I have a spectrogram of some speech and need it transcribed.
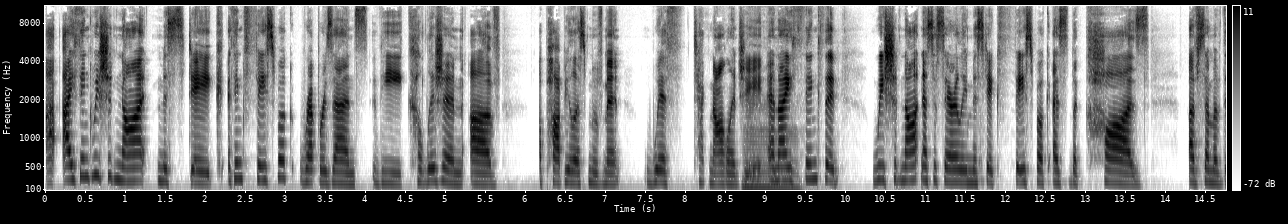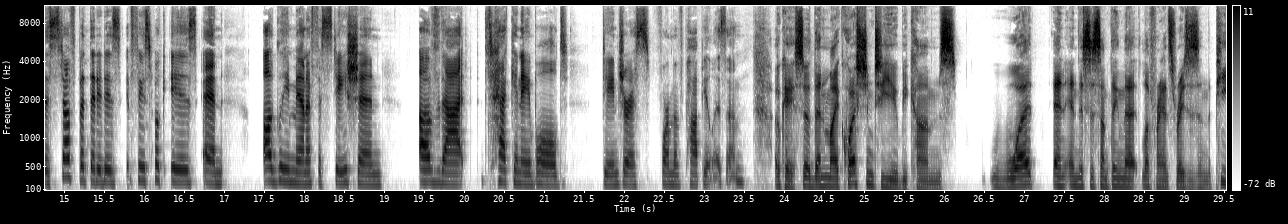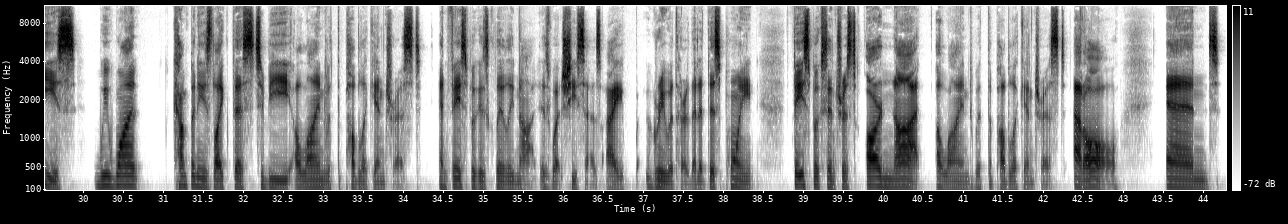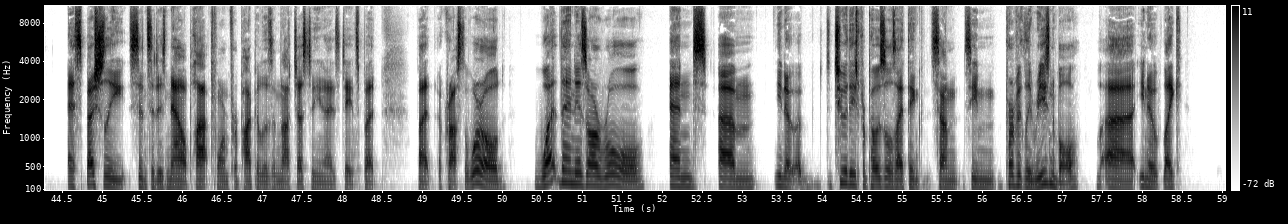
I, I think we should not mistake. I think Facebook represents the collision of a populist movement with technology, mm. and I mm. think that we should not necessarily mistake Facebook as the cause of some of this stuff, but that it is Facebook is an ugly manifestation of that tech enabled dangerous form of populism. Okay, so then my question to you becomes what and and this is something that LaFrance raises in the piece, we want companies like this to be aligned with the public interest. And Facebook is clearly not, is what she says. I agree with her that at this point, Facebook's interests are not aligned with the public interest at all. And especially since it is now a platform for populism, not just in the United States, but but across the world, what then is our role? And um, you know, two of these proposals I think sound seem perfectly reasonable. Uh, you know, like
